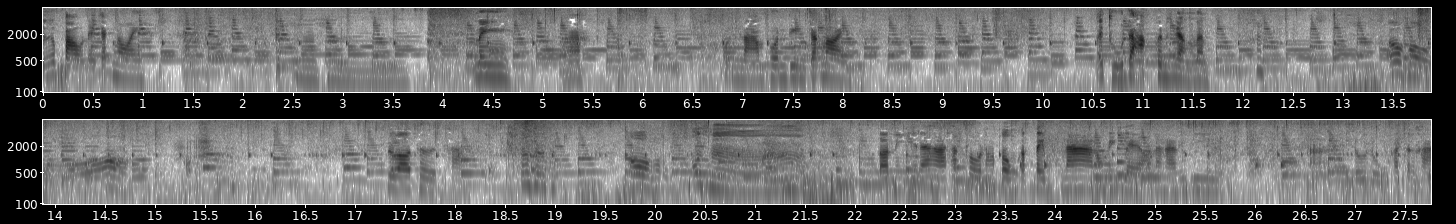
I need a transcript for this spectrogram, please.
อเป่าในจักหน่อย อือหือนี่นะ นน้ำพ่นดินจักหน่อย ไปถูดากเพิ่นอย่างนั้น โอ้โหดูเอาเถิดค่ะ โอ้โหตอนนี้นะคะ ทั้งโซนทั้งตรงก็เต็มหน้าน้องนิกแล้วนะคะ พี่พี่ๆอ่าดูหลุมเขาเถอะค่ะ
